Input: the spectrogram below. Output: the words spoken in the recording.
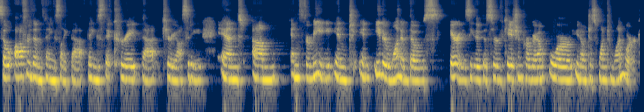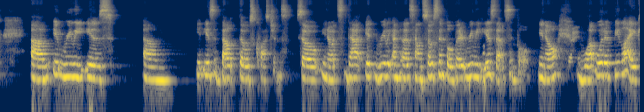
So offer them things like that, things that create that curiosity. And um, and for me, in in either one of those areas, either the certification program or you know just one to one work, um, it really is um, it is about those questions. So you know it's that it really and that sounds so simple, but it really is that simple. You know, what would it be like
